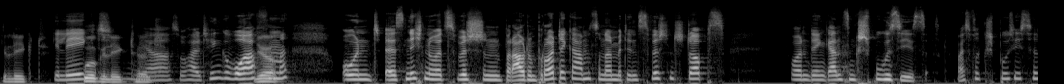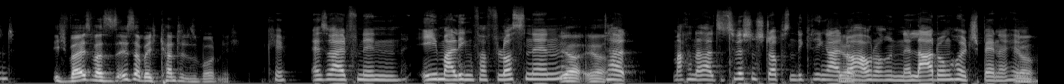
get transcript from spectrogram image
Gelegt. gelegt. Spur gelegt halt. Ja, so halt hingeworfen. Ja. Und es nicht nur zwischen Braut und Bräutigam, sondern mit den Zwischenstopps von den ganzen Gspusis. Weißt du, was Gspusis sind? Ich weiß, was es ist, aber ich kannte das Wort nicht. Okay. Also halt von den ehemaligen Verflossenen. Ja, ja. Da machen da halt so Zwischenstopps und die kriegen halt Ja. auch noch eine Ladung Holzspäne hin. Ja.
